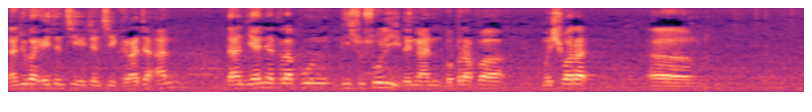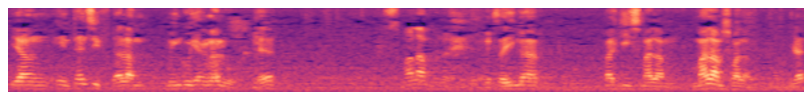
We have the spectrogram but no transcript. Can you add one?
dan juga agensi-agensi kerajaan dan ianya telah pun disusuli dengan beberapa mesyuarat uh, yang intensif dalam minggu yang lalu. Ya. Semalam benar. Sehingga pagi semalam, malam semalam. Ya.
